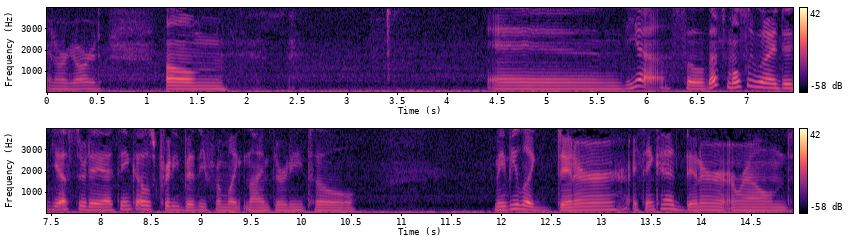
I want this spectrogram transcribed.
in our yard. Um and yeah so that's mostly what i did yesterday. I think i was pretty busy from like 9.30 till maybe like dinner. I think i had dinner around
